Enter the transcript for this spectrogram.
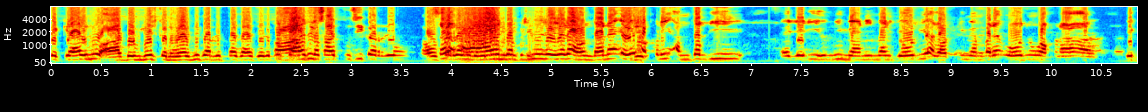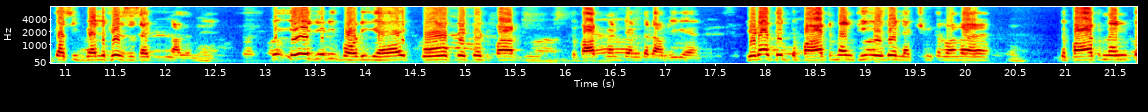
ਤੇ ਕਿਆ ਇਹਨੂੰ ਆਰਡਬਲਯੂ ਕਨਵਰਟ ਨਹੀਂ ਕਰ ਦਿੱਤਾ ਜਾਏ ਜਿਹਦੇ ਕੋਲ ਸਾਥ ਤੁਸੀਂ ਕਰ ਰਹੇ ਹੋ ਵਿੱਚ। ਆਰਡਬਲਯੂ ਜਿਹੜਾ ਹੁੰਦਾ ਨਾ ਇਹ ਆਪਣੀ ਅੰਦਰ ਦੀ ਜਿਹੜੀ ਹੁੰਦੀ ਮੈਨੇਜਮੈਂਟ ਜੋ ਵੀ ਅਲੋਟੀ ਮੈਂਬਰ ਹੈ ਉਹਨੂੰ ਆਪਣਾ ਇੱਕ ਅਸੀਂ ਵੈਲਫੇਅਰ ਸੁਸਾਇਟੀ ਬਣਾ ਲੈਂਦੇ ਹਾਂ। ਤੇ ਇਹ ਜਿਹੜੀ ਬਾਡੀ ਹੈ ਕੋਆਪਰੇਟਿਵ ਡਿਪਾਰਟਮੈਂਟ ਦੇ ਅੰਦਰ ਆਉਂਦੀ ਹੈ। ਜਿਹੜਾ ਕਿ ਡਿਪਾਰਟਮੈਂਟ ਹੀ ਇਹਦੇ ਇਲੈਕਸ਼ਨ ਕਰਵਾਉਂਦਾ ਹੈ। ਡਿਪਾਰਟਮੈਂਟ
